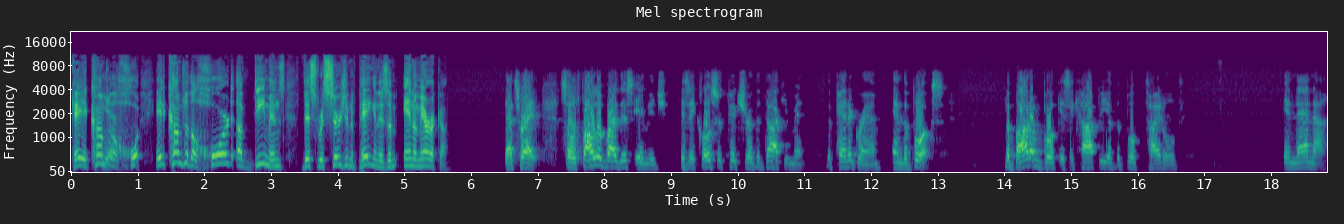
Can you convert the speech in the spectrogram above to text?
Okay, it comes yes. with a ho- it comes with a horde of demons. This resurgence of paganism in America. That's right. So followed by this image is a closer picture of the document, the pentagram, and the books. The bottom book is a copy of the book titled Inanna,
